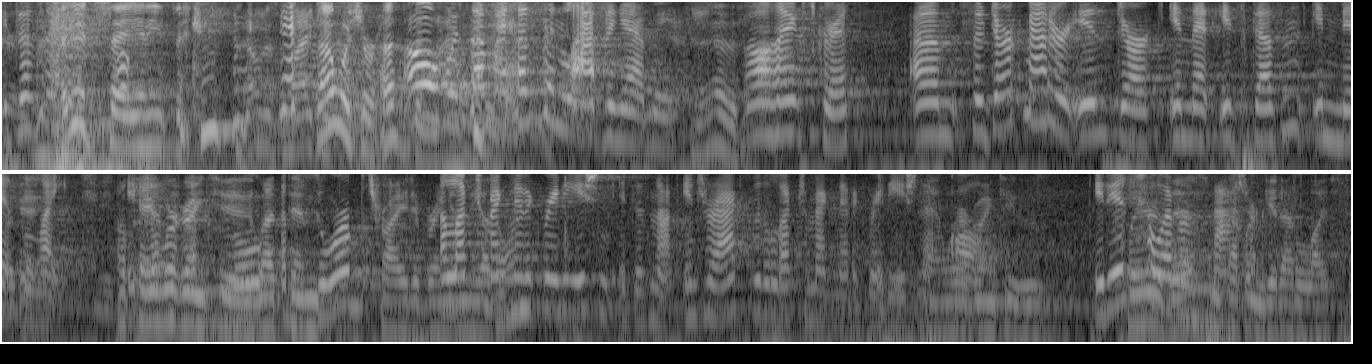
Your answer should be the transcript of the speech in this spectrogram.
It doesn't. I didn't say anything. That was my. that was your husband. oh, was that my husband laughing at me? Yes. Oh, thanks, Chris. Um, so dark matter is dark in that it doesn't emit light. It Okay, we're doesn't going to absor- let them absorb try to bring in the other one. electromagnetic radiation. It does not interact with electromagnetic radiation at And we're all. going to It is, clear however, this and matter, get out of stage.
